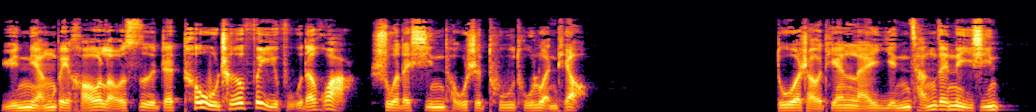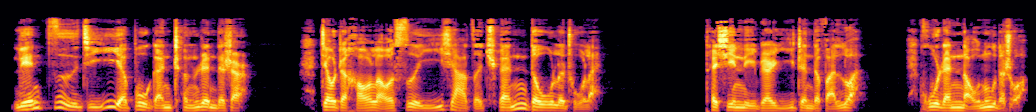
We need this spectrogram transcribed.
芸娘被郝老四这透彻肺腑的话说的心头是突突乱跳。多少天来隐藏在内心，连自己也不敢承认的事儿，叫这郝老四一下子全兜了出来。他心里边一阵的烦乱，忽然恼怒的说：“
